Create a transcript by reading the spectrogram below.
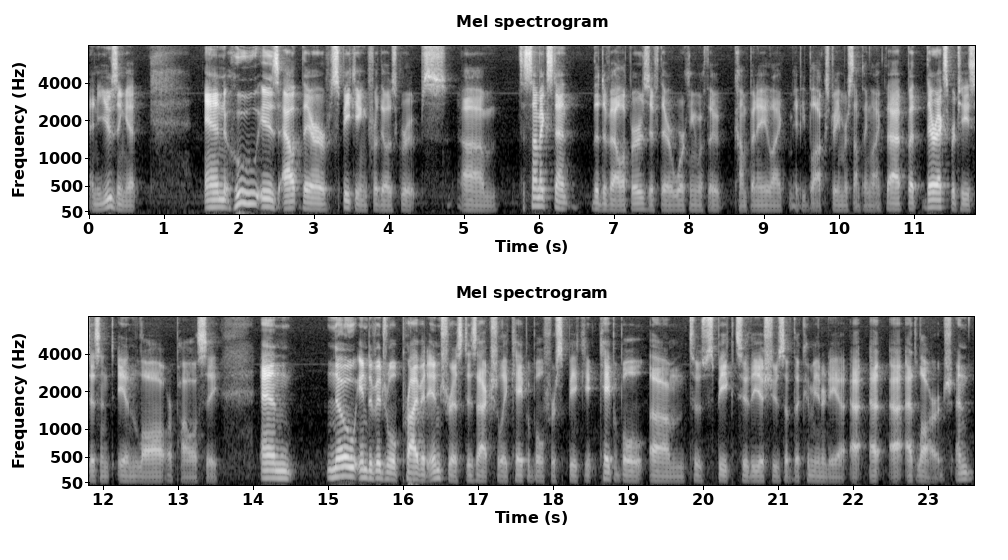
and using it. And who is out there speaking for those groups? Um, to some extent, the developers, if they're working with a company like maybe Blockstream or something like that, but their expertise isn't in law or policy. And no individual private interest is actually capable for speaking capable um, to speak to the issues of the community at, at, at large. And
